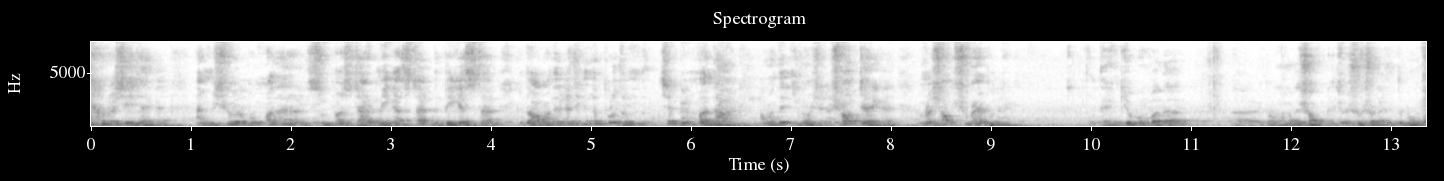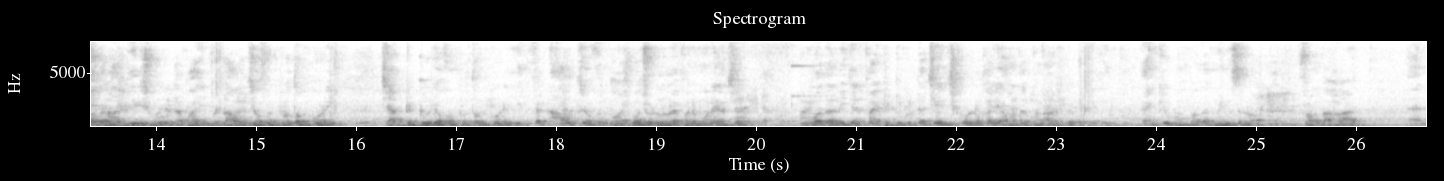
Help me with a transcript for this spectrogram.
এখনও সেই জায়গায় আমি sure Bumbada superstar mega star the biggest star কিন্তু আমাদের কাছে কিন্তু প্রথম হচ্ছে বুম্বাদা, আমাদের ইমোশন সব জায়গায়। আমরা সব সময় বলি। থ্যাংক ইউ বুম্বাদা এবং আমাদের সব কিছুর সূচনা কিন্তু বুম্বাদার হাত দিয়ে শুরু, যেটা ভাই বলল আউট যখন প্রথম করি চ্যাপ্টার টু যখন প্রথম করি ইনফ্যাক্ট আউট যখন দশ বছর হলো, এখনও মনে আছে বুম্বাদা নিজের ফ্লাইটের টিকিটটা চেঞ্জ করল, খালি আমাদের ওখানে আসবে বলে কিন্তু। থ্যাংক ইউ বুম্বাদা means lot from the heart and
